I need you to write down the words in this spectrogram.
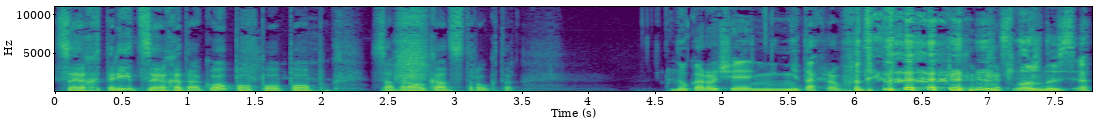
цех 3, цеха так, оп-оп-оп-оп, собрал конструктор. Ну, короче, не, не так работает. Сложно все.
